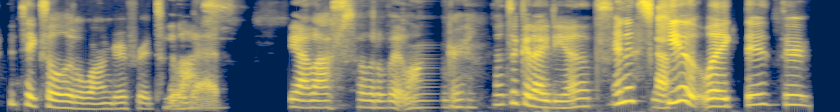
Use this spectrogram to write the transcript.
it takes a little longer for it to It go lasts- bad. Yeah, it lasts a little bit longer. That's a good idea. That's And it's Yeah. cute. Like they're they're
